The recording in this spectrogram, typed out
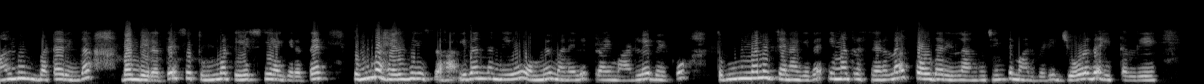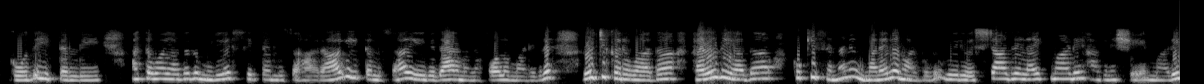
ಆಲ್ಮಂಡ್ ಬಟರ್ ಇಂದ ಬಂದಿರುತ್ತೆ. ಸೊ ತುಂಬಾ ಟೇಸ್ಟಿ ಆಗಿರುತ್ತೆ. ತುಂಬಾ ಹೆಲ್ದಿ ಸಹ. ಇದನ್ನ ನೀವು ಒಮ್ಮೆ ಮನೇಲಿ ಟ್ರೈ ಮಾಡ್ಲೇಬೇಕು. ತುಂಬಾನೇ ಚೆನ್ನಾಗಿದೆ. ನಿಮ್ಮ ಹತ್ರ ಸೆರಲಾಕ್ ಪೌಡರ್ ಇಲ್ಲ ಅಂತ ಚಿಂತೆ ಮಾಡಬೇಡಿ. ಜೋಳದ ಹಿಟ್ಟಲ್ಲಿ, ಗೋಧಿ ಹಿಟ್ಟಲ್ಲಿ, ಅಥವಾ ಯಾವ್ದಾದ್ರು ಮಿಲ್ಲೆಟ್ಸ್ ಹಿಟ್ಟಲ್ಲಿ ಸಹ, ರಾಗಿ ಹಿಟ್ಟಲ್ಲಿ ಸಹ ಈ ವಿಧಾನವನ್ನ ಫಾಲೋ ಮಾಡಿದ್ರೆ ರುಚಿಕರವಾದ ಹೆಲ್ದಿಯಾದ ಕುಕ್ಕೀಸ್ ಅನ್ನ ನೀವು ಮನೇಲೆ ಮಾಡ್ಬೋದು. ವಿಡಿಯೋ ಇಷ್ಟ ಆದ್ರೆ ಲೈಕ್ ಮಾಡಿ, ಹಾಗೇನೆ ಶೇರ್ ಮಾಡಿ.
